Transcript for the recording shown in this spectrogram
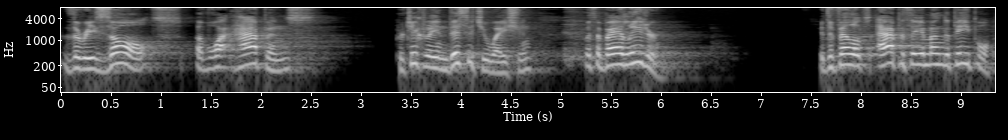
the results of what happens, particularly in this situation, with a bad leader. It develops apathy among the people.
